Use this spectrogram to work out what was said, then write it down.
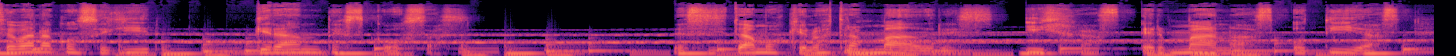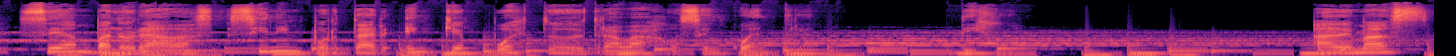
se van a conseguir grandes cosas. Necesitamos que nuestras madres, hijas, hermanas o tías sean valoradas sin importar en qué puesto de trabajo se encuentren, dijo. Además,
